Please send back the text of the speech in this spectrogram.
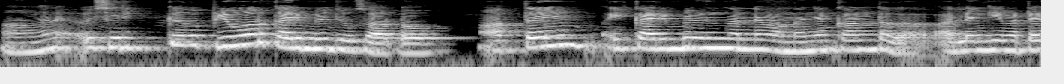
അങ്ങനെ ശരിക്കും അത് പ്യുവർ കരിമ്പിൻ ജ്യൂസാണ് കേട്ടോ അത്രയും ഈ കരിമ്പിൽ നിന്ന് തന്നെ വന്ന ഞാൻ കണ്ടതാ. അല്ലെങ്കിൽ മറ്റേ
